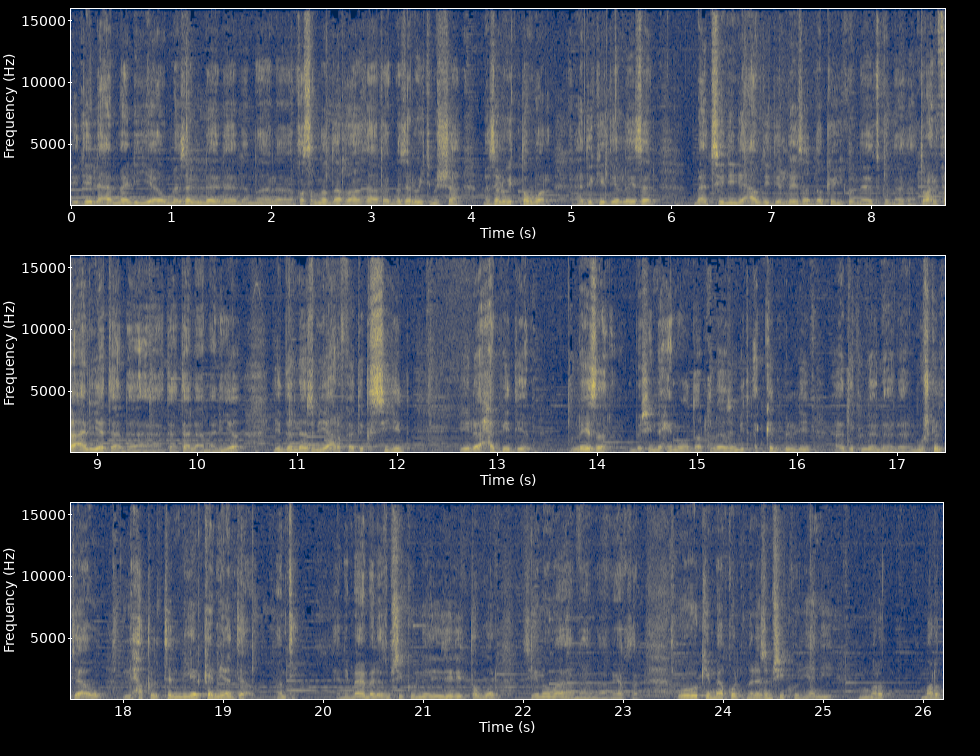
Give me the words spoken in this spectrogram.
يدير العملية ومازال قصر النظر مازال يتمشى مازال يتطور. هذاك يدير ليزر. بعد سنين يعاود يدير ليزر donc يكون تكون تروح الفعالية تاع تاع العملية. اذا لازم يعرف هذاك السيد اذا حب يدير ليزر. باش ينحي النظر لازم يتأكد باللي هذاك المشكل تاعو لحق التنمية الكاملة تاعو فهمتي؟ يعني ما, لازمش يكون يزيد يتطور sinon ما ما, ما يخسر. وكما قلت ما لازمش يكون يعني مرض مرض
